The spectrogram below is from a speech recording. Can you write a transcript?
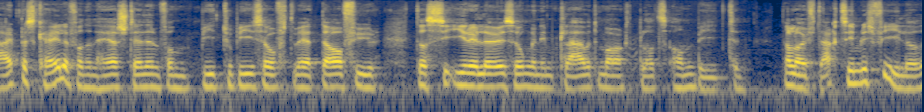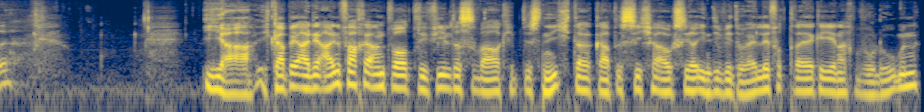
Hyperscaler von den Herstellern von B2B-Software dafür, dass sie ihre Lösungen im Cloud-Marktplatz anbieten? Da läuft auch ziemlich viel, oder? Ja, ich glaube, eine einfache Antwort, wie viel das war, gibt es nicht. Da gab es sicher auch sehr individuelle Verträge, je nach Volumen.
